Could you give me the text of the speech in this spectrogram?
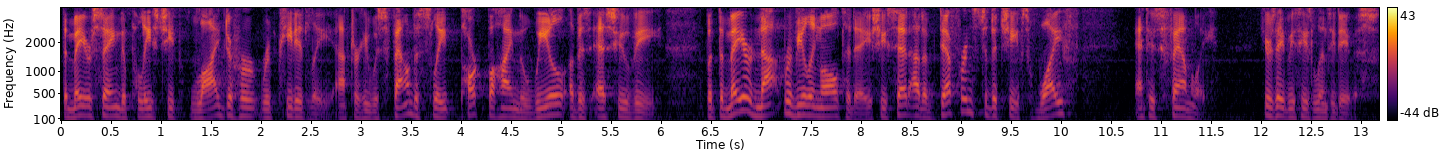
The mayor saying the police chief lied to her repeatedly after he was found asleep parked behind the wheel of his SUV. But the mayor not revealing all today. She said out of deference to the chief's wife and his family. Here's ABC's Lindsey Davis.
